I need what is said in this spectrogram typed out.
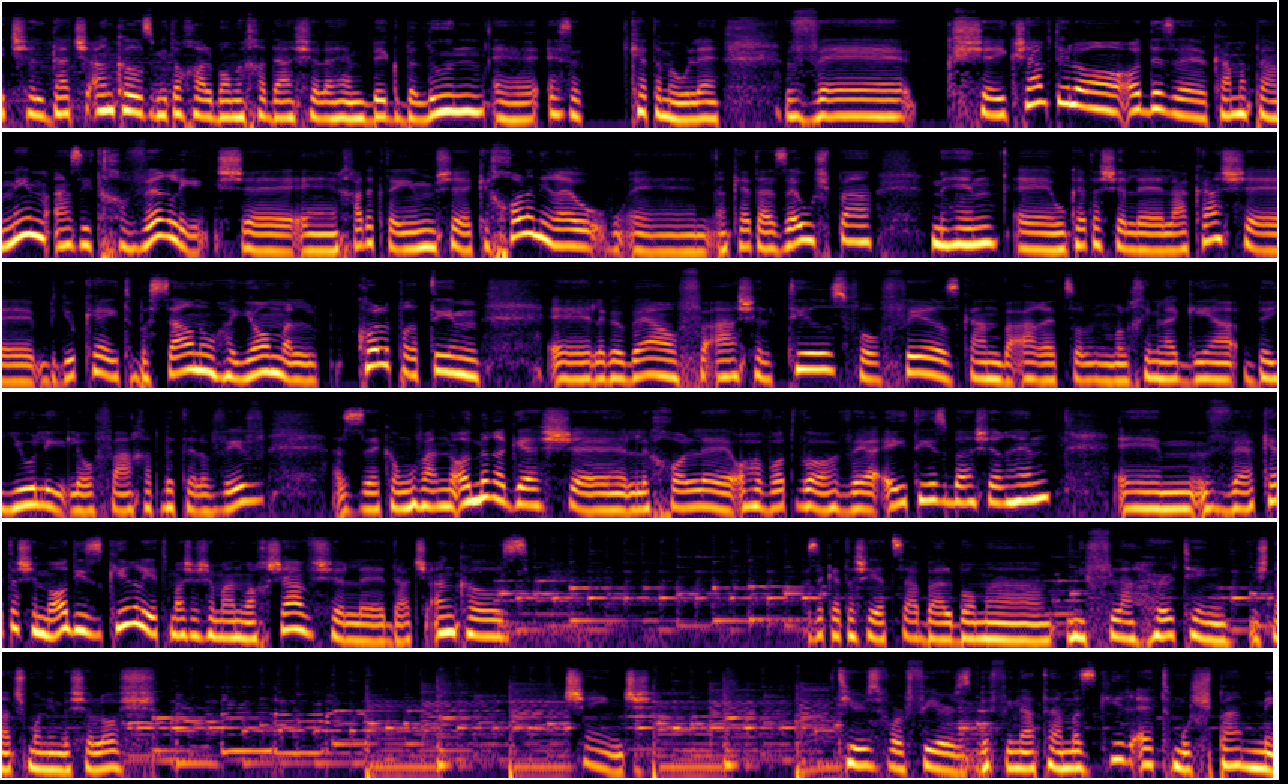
Light של Dutch Uncles מתוך האלבום החדש שלהם ביג בלון, איזה קטע מעולה. וכשהקשבתי לו עוד איזה כמה פעמים, אז התחבר לי שאחד הקטעים שככל הנראה הוא, אה, הקטע הזה הושפע מהם, אה, הוא קטע של אה, להקה שבדיוק התבשרנו היום על כל הפרטים לגבי ההופעה של Tears for Fears כאן בארץ, הם הולכים להגיע ביולי להופעה אחת בתל אביב. אז זה כמובן מאוד מרגש לכל אוהבות ואוהבי האייטיז באשר הן. והקטע שמאוד הזכיר לי את מה ששמענו עכשיו, של Dutch Uncles. זה קטע שיצא באלבום הנפלא Hurting משנת 83. Change. Tears for Fears בפינת המזכיר את מושפע מ.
